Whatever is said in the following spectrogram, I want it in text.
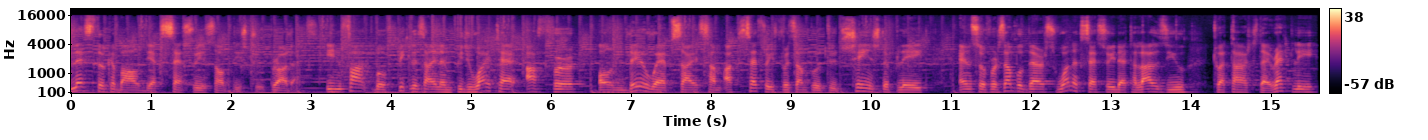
let's talk about the accessories of these two products. In fact, both Peak Design and PGY Tech offer on their website some accessories, for example, to change the plate. And so, for example, there's one accessory that allows you to attach directly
